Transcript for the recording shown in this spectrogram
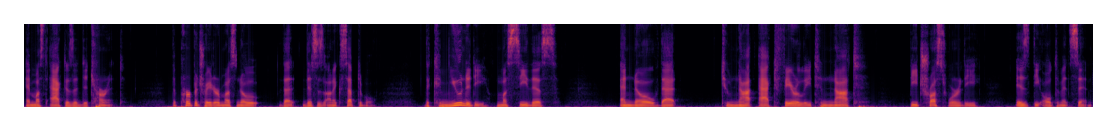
It must act as a deterrent. The perpetrator must know that this is unacceptable. The community must see this and know that to not act fairly, to not be trustworthy, is the ultimate sin.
